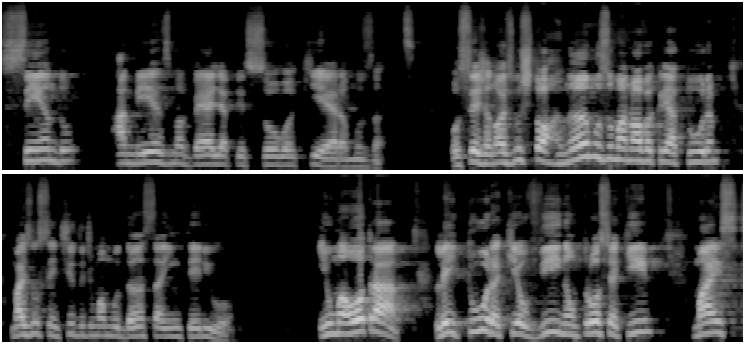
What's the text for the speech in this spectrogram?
sendo a mesma velha pessoa que éramos antes. Ou seja, nós nos tornamos uma nova criatura, mas no sentido de uma mudança interior. E uma outra leitura que eu vi, não trouxe aqui, mas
